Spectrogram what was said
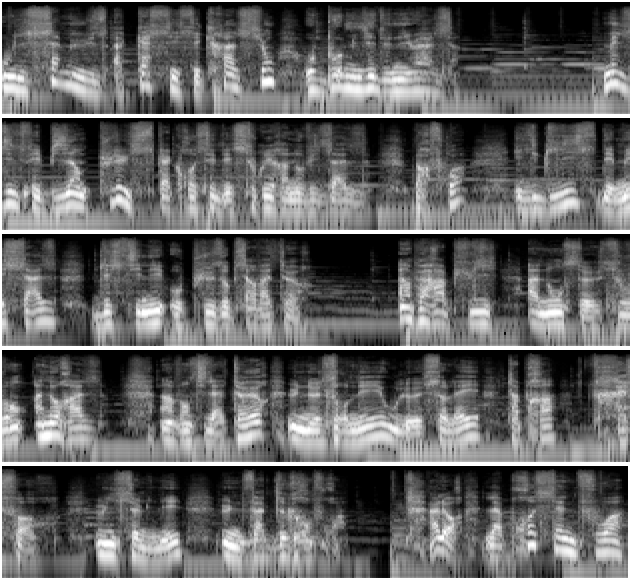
où il s'amuse à casser ses créations au beau milieu de nuages. Mais il fait bien plus qu'accrocher des sourires à nos visages. Parfois, il glisse des messages destinés aux plus observateurs. Un parapluie annonce souvent un orage. Un ventilateur, une journée où le soleil tapera très fort. Une cheminée, une vague de grand froid. Alors, la prochaine fois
